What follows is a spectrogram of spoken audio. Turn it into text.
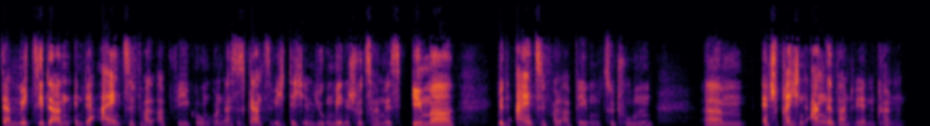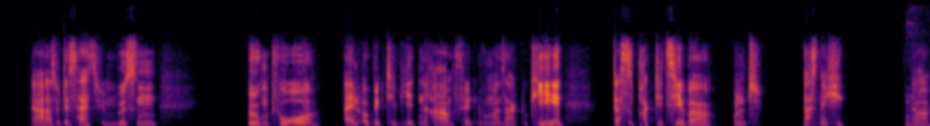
damit sie dann in der Einzelfallabwägung, und das ist ganz wichtig, im Jugendmedienschutz haben wir es immer mit Einzelfallabwägung zu tun, ähm, entsprechend angewandt werden können. Ja, also das heißt, wir müssen irgendwo einen objektivierten Rahmen finden, wo man sagt, okay, das ist praktizierbar und das nicht. Ja.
